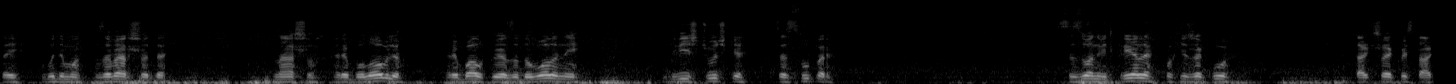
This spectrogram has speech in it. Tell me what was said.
та й будемо завершувати нашу риболовлю. Рибалку я задоволений. Дві щучки, це супер. Сезон відкрили по хижаку. Так що якось так.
